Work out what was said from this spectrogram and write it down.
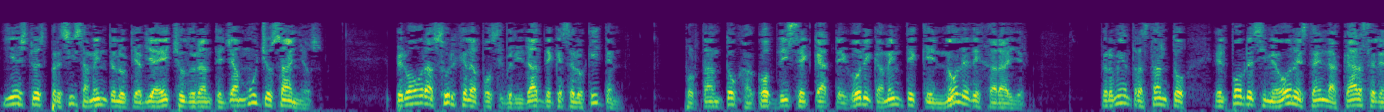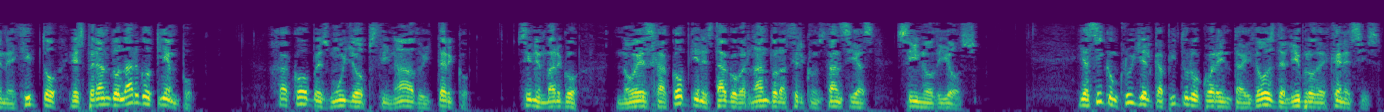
Y esto es precisamente lo que había hecho durante ya muchos años. Pero ahora surge la posibilidad de que se lo quiten. Por tanto, Jacob dice categóricamente que no le dejará ir. Pero mientras tanto, el pobre Simeón está en la cárcel en Egipto esperando largo tiempo. Jacob es muy obstinado y terco. Sin embargo, no es Jacob quien está gobernando las circunstancias, sino Dios. Y así concluye el capítulo 42 del libro de Génesis.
